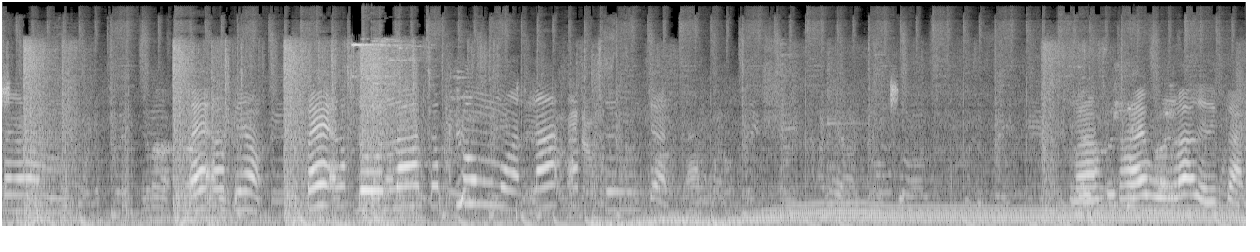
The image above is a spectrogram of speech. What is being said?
ปอมหน้าแปะครับพี่น้องแปะครับโดนลาดกับลุงหนวดลาดครับตึง จัดนะมาท้ายวงละเหลือสิบสาม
